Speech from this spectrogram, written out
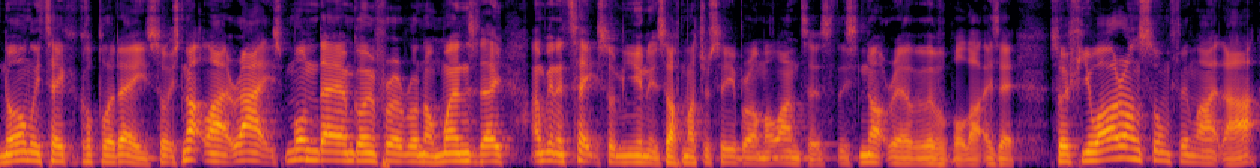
normally take a couple of days. So it's not like, right, it's Monday, I'm going for a run on Wednesday, I'm going to take some units off my Tresiba or my Lantus. It's not really livable, that is it. So if you are on something like that,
